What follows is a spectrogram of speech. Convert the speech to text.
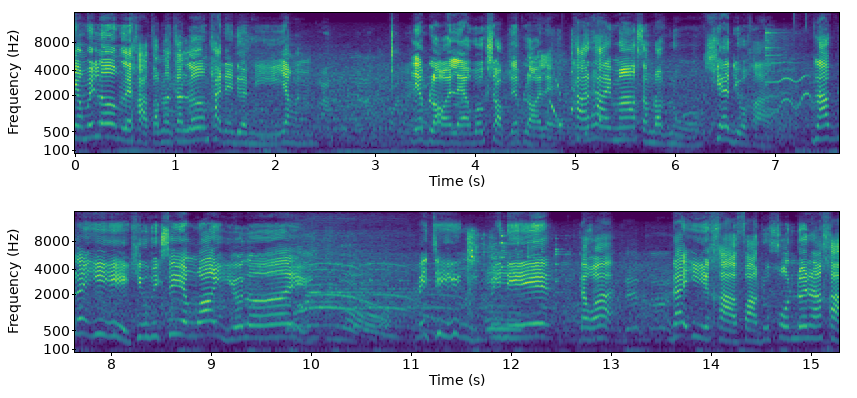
ยังไม่เริ่มเลยค่ะกำลังจะเริ่มภายในเดือนนี้ยังเรียบร้อยแล้วเวิร์กช็อปเรียบร้อยแล้วท้าทายมากสำหรับหนูเครียดอยู่ค่ะ รับได้อีกคิวพิกซี่ยังว่างอีกเยอะเลย ไม่จริงปีนี้ แต่ว่าได้อีกค่ะ ฝากทุกคนด้วยนะคะ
